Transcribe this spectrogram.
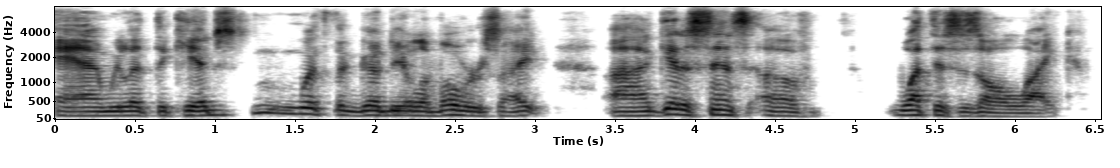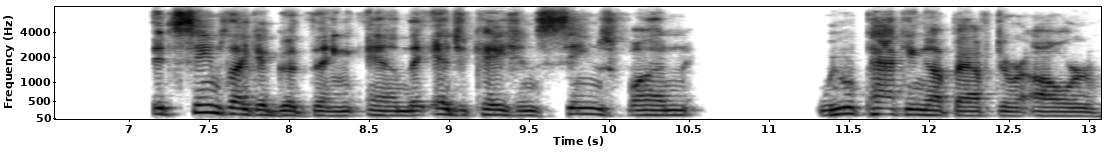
And we let the kids, with a good deal of oversight, uh, get a sense of what this is all like. It seems like a good thing, and the education seems fun we were packing up after our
